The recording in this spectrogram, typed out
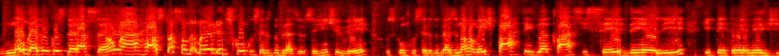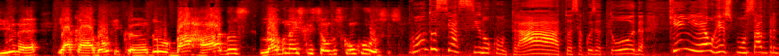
não levam em consideração a real situação da maioria dos concurseiros do Brasil. Se a gente vê, os concurseiros do Brasil normalmente partem de uma classe C, D ali, que tentam emergir, né? E acabam ficando barrados logo na inscrição dos concursos. Quando se assina o contrato, essa coisa toda, quem é o responsável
